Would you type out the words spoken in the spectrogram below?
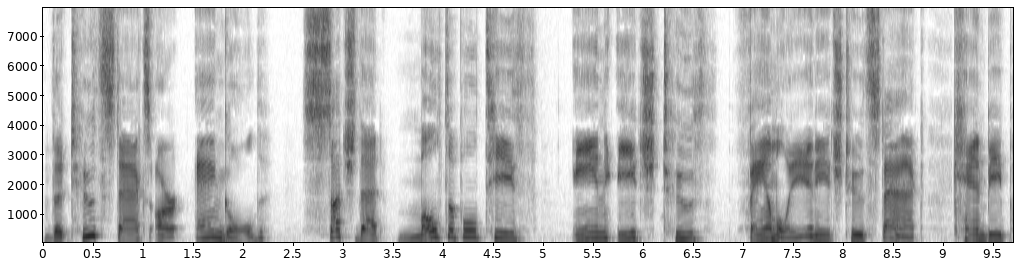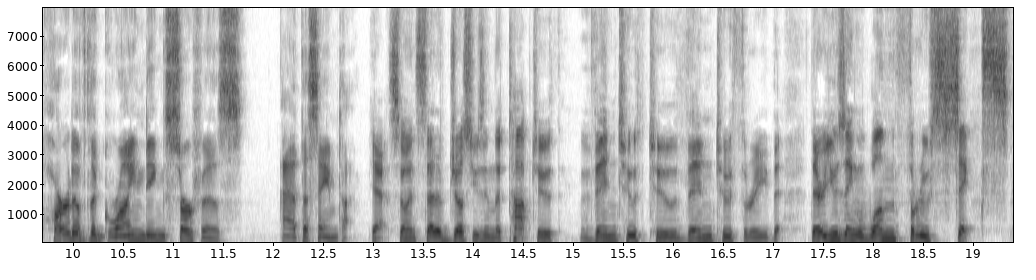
the tooth stacks are angled such that multiple teeth in each tooth family, in each tooth stack, can be part of the grinding surface at the same time. Yeah, so instead of just using the top tooth, then tooth two, then tooth three, they're using one through six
